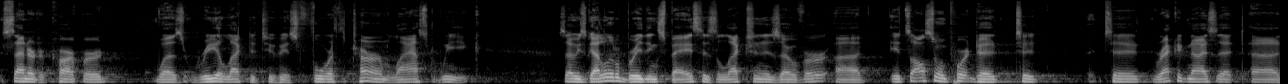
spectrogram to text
Senator Carper was reelected to his fourth term last week. So he's got a little breathing space. His election is over. Uh, it's also important to, to, to recognize that uh,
